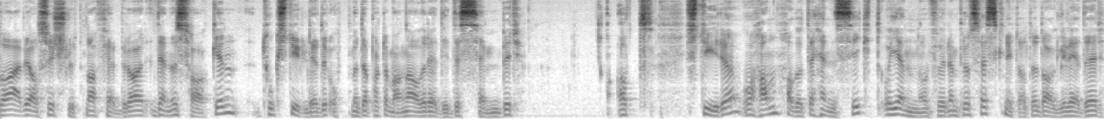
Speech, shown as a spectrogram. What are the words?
Da er vi altså i slutten av februar. Denne saken tok styreleder opp med departementet allerede i desember at styret og han hadde til hensikt å gjennomføre en prosess knytta til daglig leder.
